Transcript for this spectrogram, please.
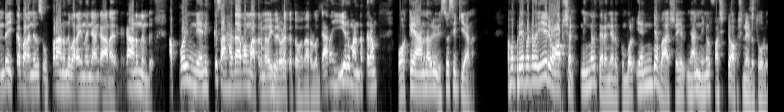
എന്റെ ഇക്ക പറഞ്ഞത് സൂപ്പറാണെന്ന് പറയുന്നത് ഞാൻ കാണ കാണുന്നുണ്ട്. അപ്പോഴും എനിക്ക് സഹതാപം മാത്രമേ ഇവരോടൊക്കെ തോന്നാറുള്ളൂ. കാരണം ഈ ഒരു മണ്ടത്തരം ഓക്കെ ആണെന്ന് അവർ വിശ്വസിക്കുകയാണ്. അപ്പോൾ പ്രിയപ്പെട്ടവർ ഈ ഒരു ഓപ്ഷൻ നിങ്ങൾ തിരഞ്ഞെടുക്കുമ്പോൾ എന്റെ ഭാഷയിൽ ഞാൻ നിങ്ങൾ ഫസ്റ്റ് ഓപ്ഷൻ എടുത്തോളൂ.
